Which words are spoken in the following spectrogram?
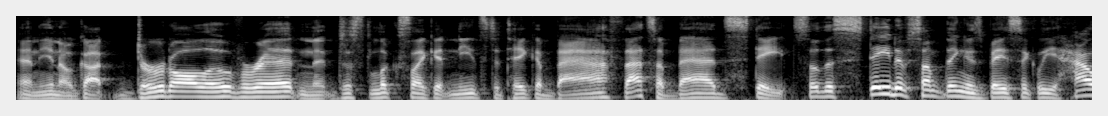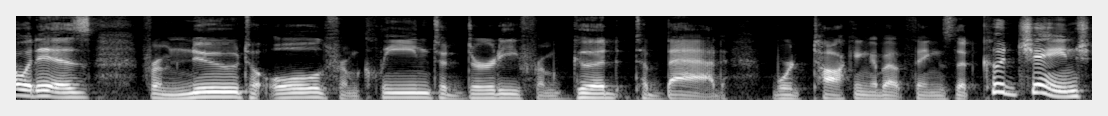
and you know got dirt all over it and it just looks like it needs to take a bath? That's a bad state. So the state of something is basically how it is from new to old, from clean to dirty, from good to bad. We're talking about things that could change,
